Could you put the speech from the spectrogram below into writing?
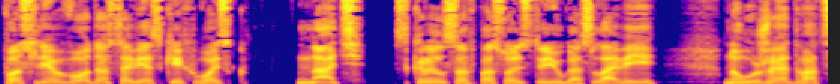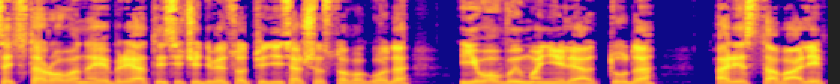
После ввода советских войск Нать скрылся в посольстве Югославии, но уже 22 ноября 1956 года его выманили оттуда, арестовали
